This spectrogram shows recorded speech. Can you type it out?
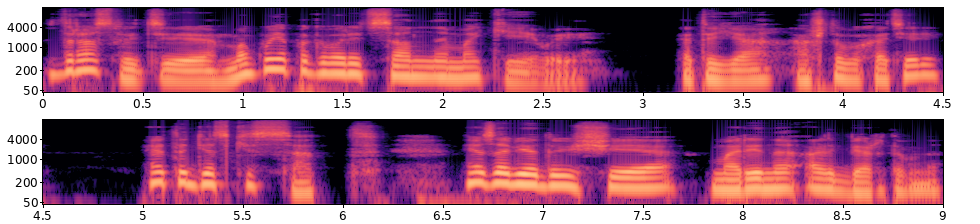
«Здравствуйте. Могу я поговорить с Анной Макеевой?» «Это я. А что вы хотели?» «Это детский сад. Я заведующая Марина Альбертовна.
